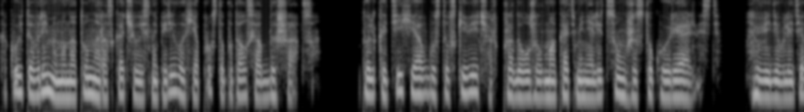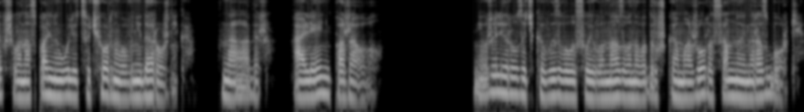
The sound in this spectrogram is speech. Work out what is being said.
Какое-то время, монотонно раскачиваясь на перилах, я просто пытался отдышаться. Только тихий августовский вечер продолжил макать меня лицом в жестокую реальность в виде влетевшего на спальную улицу черного внедорожника. Надо же, олень пожаловал. Неужели Розочка вызвала своего названного дружка-мажора со мной на разборке?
